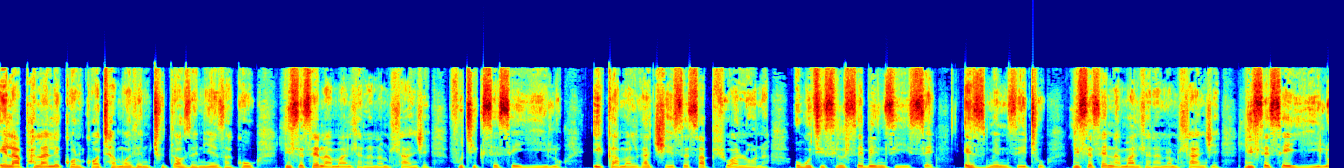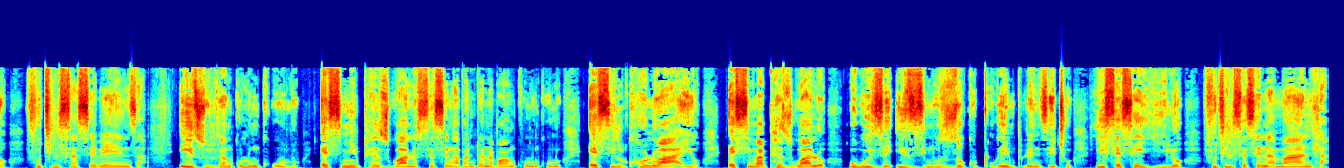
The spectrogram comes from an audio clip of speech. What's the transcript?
elaphala leGolgotha more than 2000 years ago lisesenamandla namhlanje futhi kuseseyilo. Igama lika Jesu saphiwa lona ukuthi silisebenzise ezimeni zethu lisesenamandla namhlanje liseseyilo futhi lisasebenza. Izwi likaNkuluNkulu esimi phezukwalo sesengabantwana bakaNkuluNkulu esilikholwayo esimaphezulu ukuze izimo zizoguquka empilweni zethu liseseyilo futhi lisesenamandla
